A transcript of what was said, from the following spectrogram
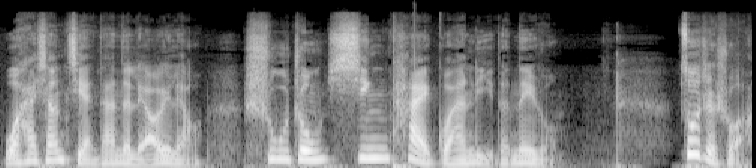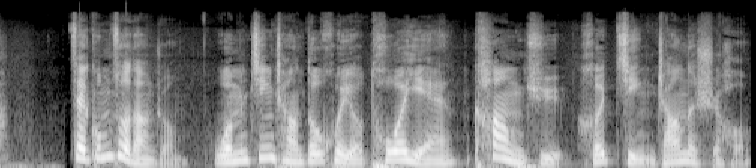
我还想简单的聊一聊书中心态管理的内容。作者说啊，在工作当中，我们经常都会有拖延、抗拒和紧张的时候，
